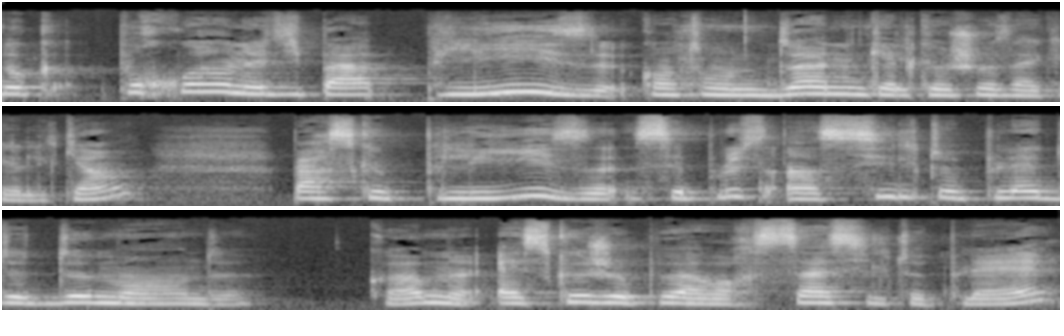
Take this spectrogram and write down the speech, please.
Donc pourquoi on ne dit pas please quand on donne quelque chose à quelqu'un? Parce que please, c'est plus un s'il te plaît de demande. Comme est-ce que je peux avoir ça s'il te plaît?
